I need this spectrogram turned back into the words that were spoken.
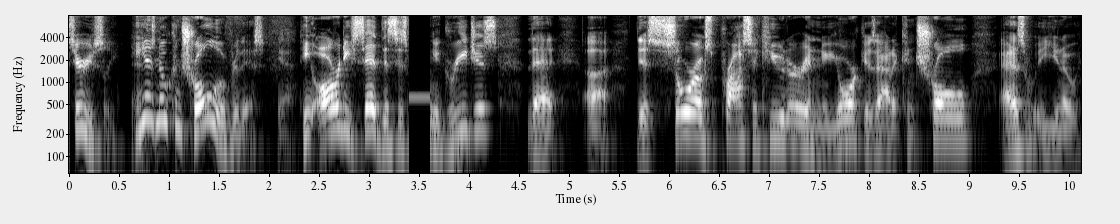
Seriously, he has no control over this. Yeah. He already said this is f***ing egregious. That uh, this Soros prosecutor in New York is out of control. As you know,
